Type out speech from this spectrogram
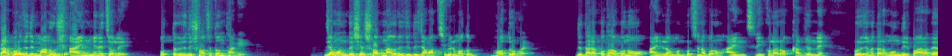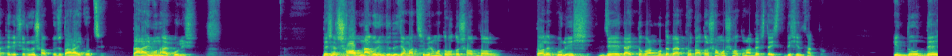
তারপরে যদি মানুষ আইন মেনে চলে, প্রত্যেকে যদি সচেতন থাকে, যেমন দেশের সব নাগরিক যদি জামাত শিবির মতো ভদ্র হয় যে তারা কোথাও কোনো আইন লঙ্ঘন করছে না, বরং আইন শৃঙ্খলা রক্ষার জন্য প্রয়োজনে তারা মন্দির, পাহারা দেওয়া থেকে শুরু করে সবকিছু তারাই করছে। তারাই মনে হয় পুলিশ। দেশের সব নাগরিক যদি জামাত শিবির মতো হতো সব দল, তাহলে পুলিশ যে দায়িত্ব পালন করতে ব্যর্থ তাতেও সমস্যা হতো না, দেশটা স্থিতিশীল থাকতো। কিন্তু দেশ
